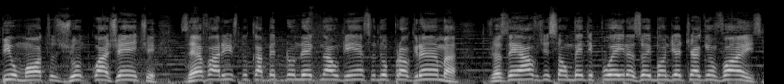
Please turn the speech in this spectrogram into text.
Pio Motos junto com a gente. Zé Varisto do Cabelo do Negro na audiência do programa. José Alves de São Bento de Poeiras. Oi, bom dia, Tiaguinho Voz.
